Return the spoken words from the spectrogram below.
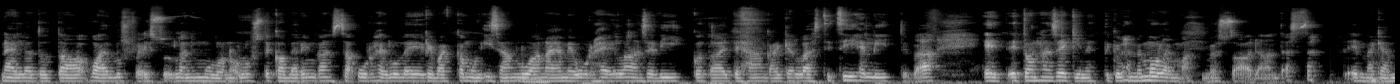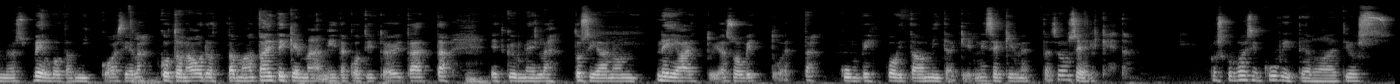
näillä tota, vaellusreissuilla, niin mulla on ollut sitten kaverin kanssa urheiluleiri vaikka mun isän luona mm. ja me urheillaan se viikko tai tehdään kaikenlaista siihen liittyvää. Että et onhan sekin, että kyllähän me molemmat myös saadaan tässä. En mäkään mm. myös velvoita Mikkoa siellä mm. kotona odottamaan tai tekemään niitä kotitöitä. Että mm. et kyllä meillä tosiaan on ne jaettu ja sovittu, että kumpi hoitaa mitäkin, niin sekin, että se on selkeää. Koska voisin kuvitella, että jos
